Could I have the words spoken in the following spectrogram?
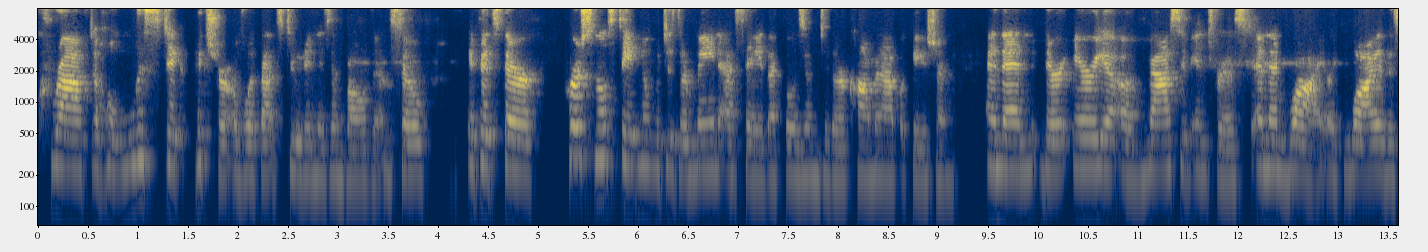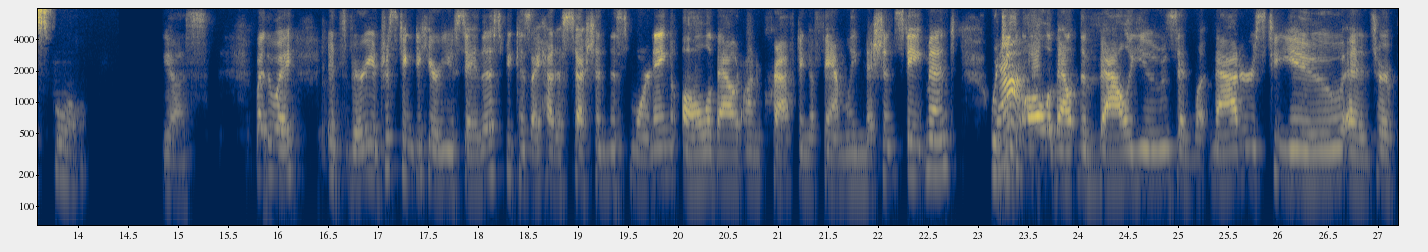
craft a holistic picture of what that student is involved in. So if it's their personal statement, which is their main essay that goes into their common application, and then their area of massive interest, and then why, like why the school. Yes. By the way, it's very interesting to hear you say this because I had a session this morning all about on crafting a family mission statement, which yeah. is all about the values and what matters to you and sort of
